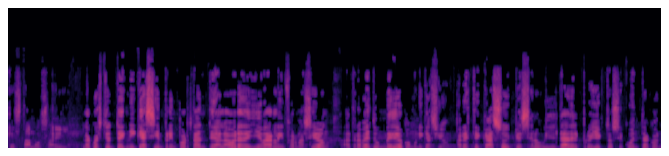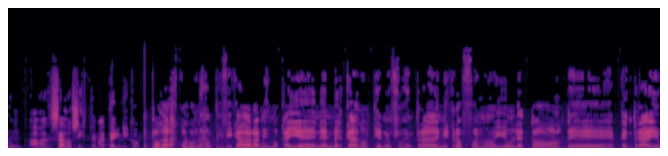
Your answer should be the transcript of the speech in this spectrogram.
que, estamos ahí. La cuestión técnica es siempre importante a la hora de llevar la información a través de un medio de comunicación. Para este caso, y pese a la humildad del proyecto, se cuenta con un avanzado sistema técnico. Todas las columnas amplificadas ahora mismo que hay en el mercado tienen sus entradas de micrófono y un lector de pendrive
